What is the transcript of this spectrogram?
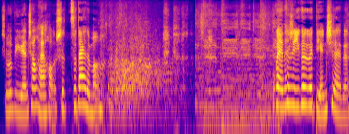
什么比原唱还好？是自带的吗？我感觉他是一个个点起来的。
